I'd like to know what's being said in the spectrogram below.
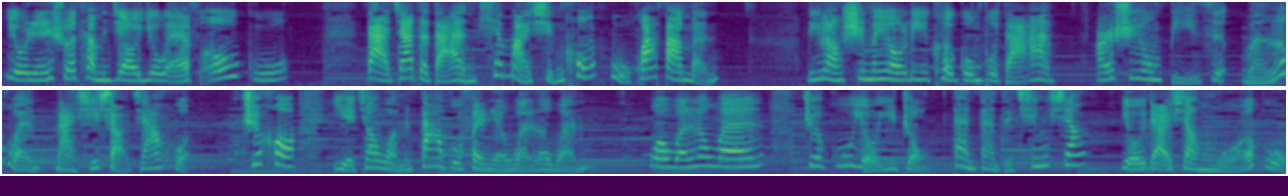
有人说他们叫 UFO 菇。大家的答案天马行空，五花八门。李老师没有立刻公布答案，而是用鼻子闻了闻那些小家伙，之后也叫我们大部分人闻了闻。我闻了闻，这菇有一种淡淡的清香，有点像蘑菇。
